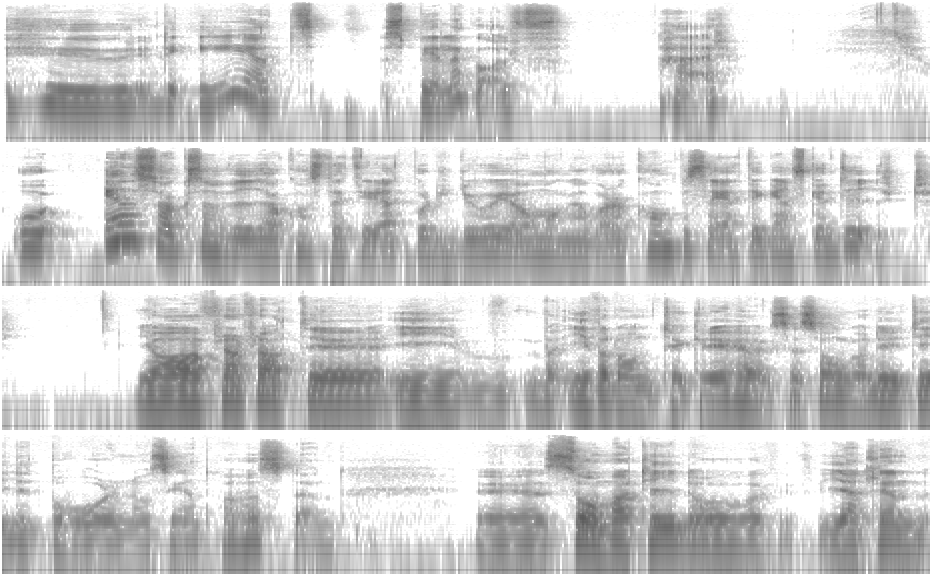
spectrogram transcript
hur det är att spela golf här. Och en sak som vi har konstaterat, både du och jag och många av våra kompisar, är att det är ganska dyrt. Ja, framförallt i, i vad de tycker är högsäsong och det är ju tidigt på våren och sent på hösten. Eh, sommartid och egentligen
